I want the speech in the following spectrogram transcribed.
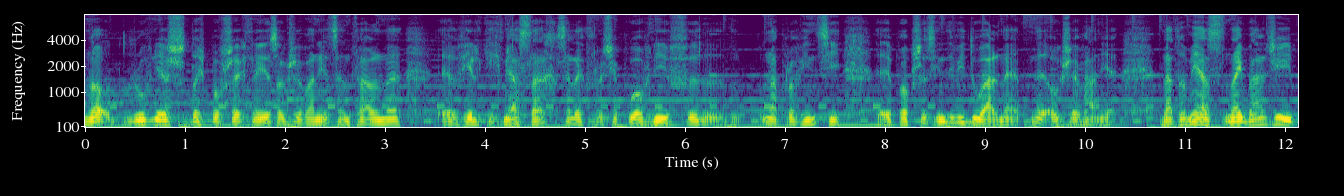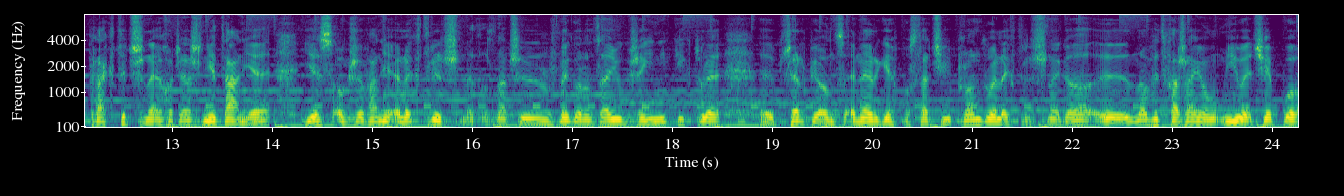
No, również dość powszechne jest ogrzewanie centralne w wielkich miastach z elektrociepłowni, w, na prowincji poprzez indywidualne ogrzewanie. Natomiast najbardziej praktyczne, chociaż nie tanie, jest ogrzewanie elektryczne, to znaczy różnego rodzaju grzejniki, które e, czerpiąc energię w postaci prądu elektrycznego, e, no, wytwarzają miłe ciepło,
